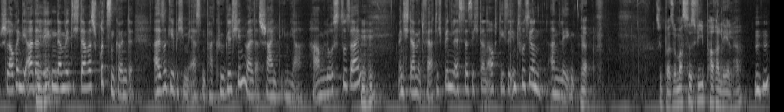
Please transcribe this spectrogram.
Schlauch in die Ader mhm. legen, damit ich da was spritzen könnte. Also gebe ich ihm erst ein paar Kügelchen, weil das scheint ihm ja harmlos zu sein. Mhm. Wenn ich damit fertig bin, lässt er sich dann auch diese Infusion anlegen. Ja. Super, so machst du es wie parallel, ja? Mhm.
